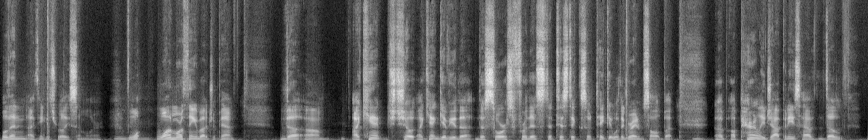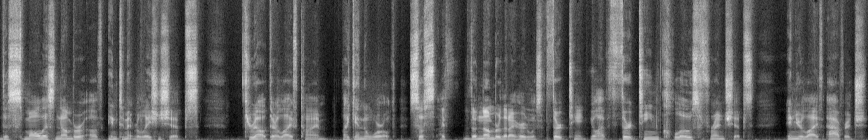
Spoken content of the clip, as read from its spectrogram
well then i think it's really similar. One, one more thing about japan. The um, i can't show i can't give you the the source for this statistic so take it with a grain of salt but uh, apparently japanese have the the smallest number of intimate relationships throughout their lifetime like in the world. So I, the number that i heard was 13 you'll have 13 close friendships in your life average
